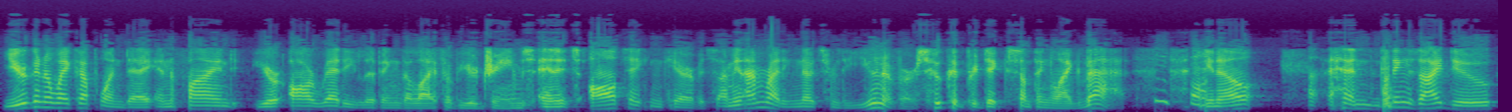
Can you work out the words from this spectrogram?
you're going to wake up one day and find you're already living the life of your dreams and it's all taken care of. It's, I mean, I'm writing notes from the universe. Who could predict something like that? you know? And things I do,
